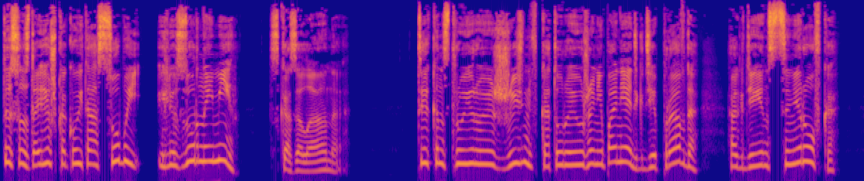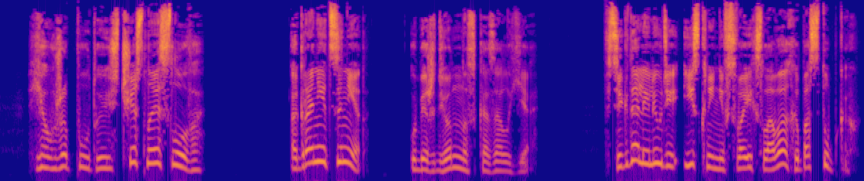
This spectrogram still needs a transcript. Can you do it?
ты создаешь какой-то особый, иллюзорный мир», — сказала она. «Ты конструируешь жизнь, в которой уже не понять, где правда, а где инсценировка. Я уже путаюсь, честное слово». «А границы нет», — убежденно сказал я. «Всегда ли люди искренни в своих словах и поступках?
